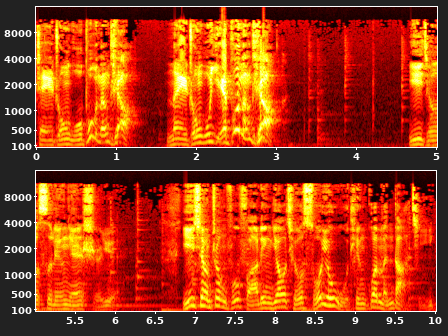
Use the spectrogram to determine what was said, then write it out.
这种舞不能跳，那种舞也不能跳。”一九四零年十月，一项政府法令要求所有舞厅关门大吉。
